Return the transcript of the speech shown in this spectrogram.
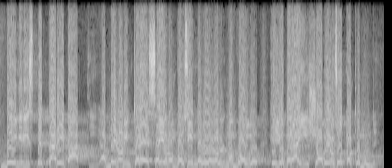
devi rispettare i patti, a me non interessa, io non voglio, sindaco, io non, voglio che gli operai scioperino sotto al comune.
